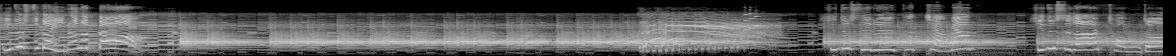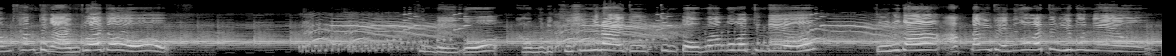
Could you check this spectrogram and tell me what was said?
시드스가 일어났다! 시드스를 터치하면 시드스가 점점 상태가 안 좋아져요 근데 이거 아무리 귀신이라 해도 좀 너무한 것 같은데요? 루루가 악당이 되는 것 같은 기분이에요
